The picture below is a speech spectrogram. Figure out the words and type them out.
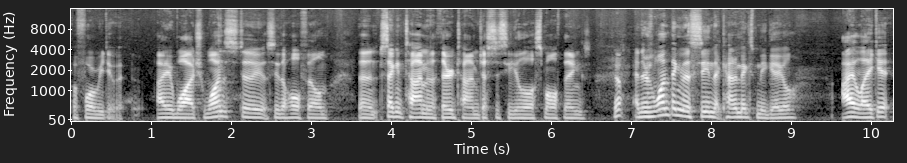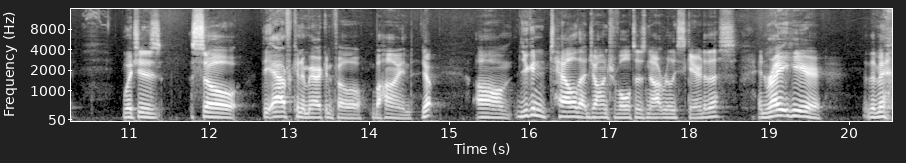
before we do it. I watch once to see the whole film, then second time and the third time just to see little small things. Yep. And there's one thing in this scene that kind of makes me giggle. I like it, which is so the African American fellow behind Yep. um, you can tell that John Travolta is not really scared of this. And right here, the man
